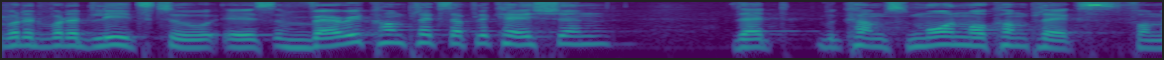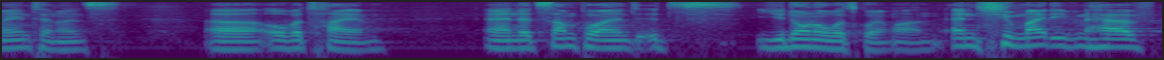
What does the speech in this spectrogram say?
what, it, what it leads to is a very complex application that becomes more and more complex for maintenance uh, over time. And at some point, it's, you don't know what's going on. And you might even have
